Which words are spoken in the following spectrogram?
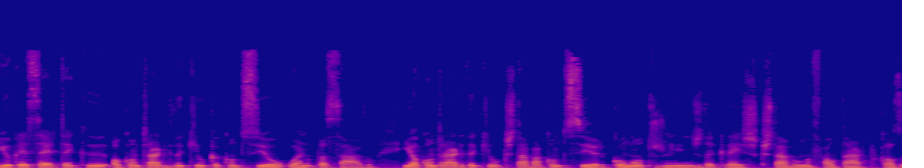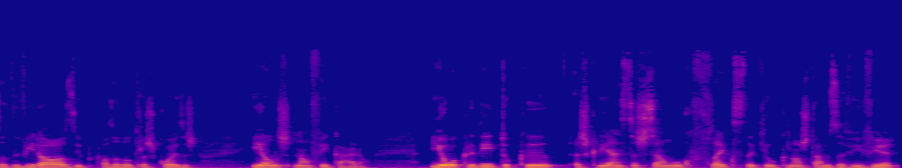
E o que é certo é que, ao contrário daquilo que aconteceu o ano passado e ao contrário daquilo que estava a acontecer com outros meninos da creche que estavam a faltar por causa de virose e por causa de outras coisas, eles não ficaram. E eu acredito que as crianças são o reflexo daquilo que nós estamos a viver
